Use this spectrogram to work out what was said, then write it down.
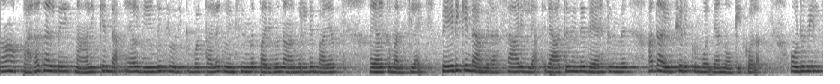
ആ പറ കൽബേ നാണിക്കണ്ട. അയാൾ വീണ്ടും ചോദിക്കുമ്പോൾ തല കുനിച്ചു നിന്ന് പരുങ്ങുന്ന ആമിറയുടെ ഭയം അയാൾക്ക് മനസ്സിലായി. പേടിക്കണ്ട ആമിറ സാരില്ല. രാത്രി നിന്റെ ദേഹത്ത് നിന്ന് അത് അയച്ചെടുക്കുമ്പോൾ ഞാൻ നോക്കിക്കോളാം. ഒടുവിൽ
